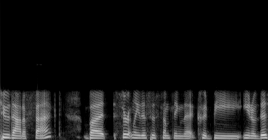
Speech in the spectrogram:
to that effect but certainly this is something that could be, you know, this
